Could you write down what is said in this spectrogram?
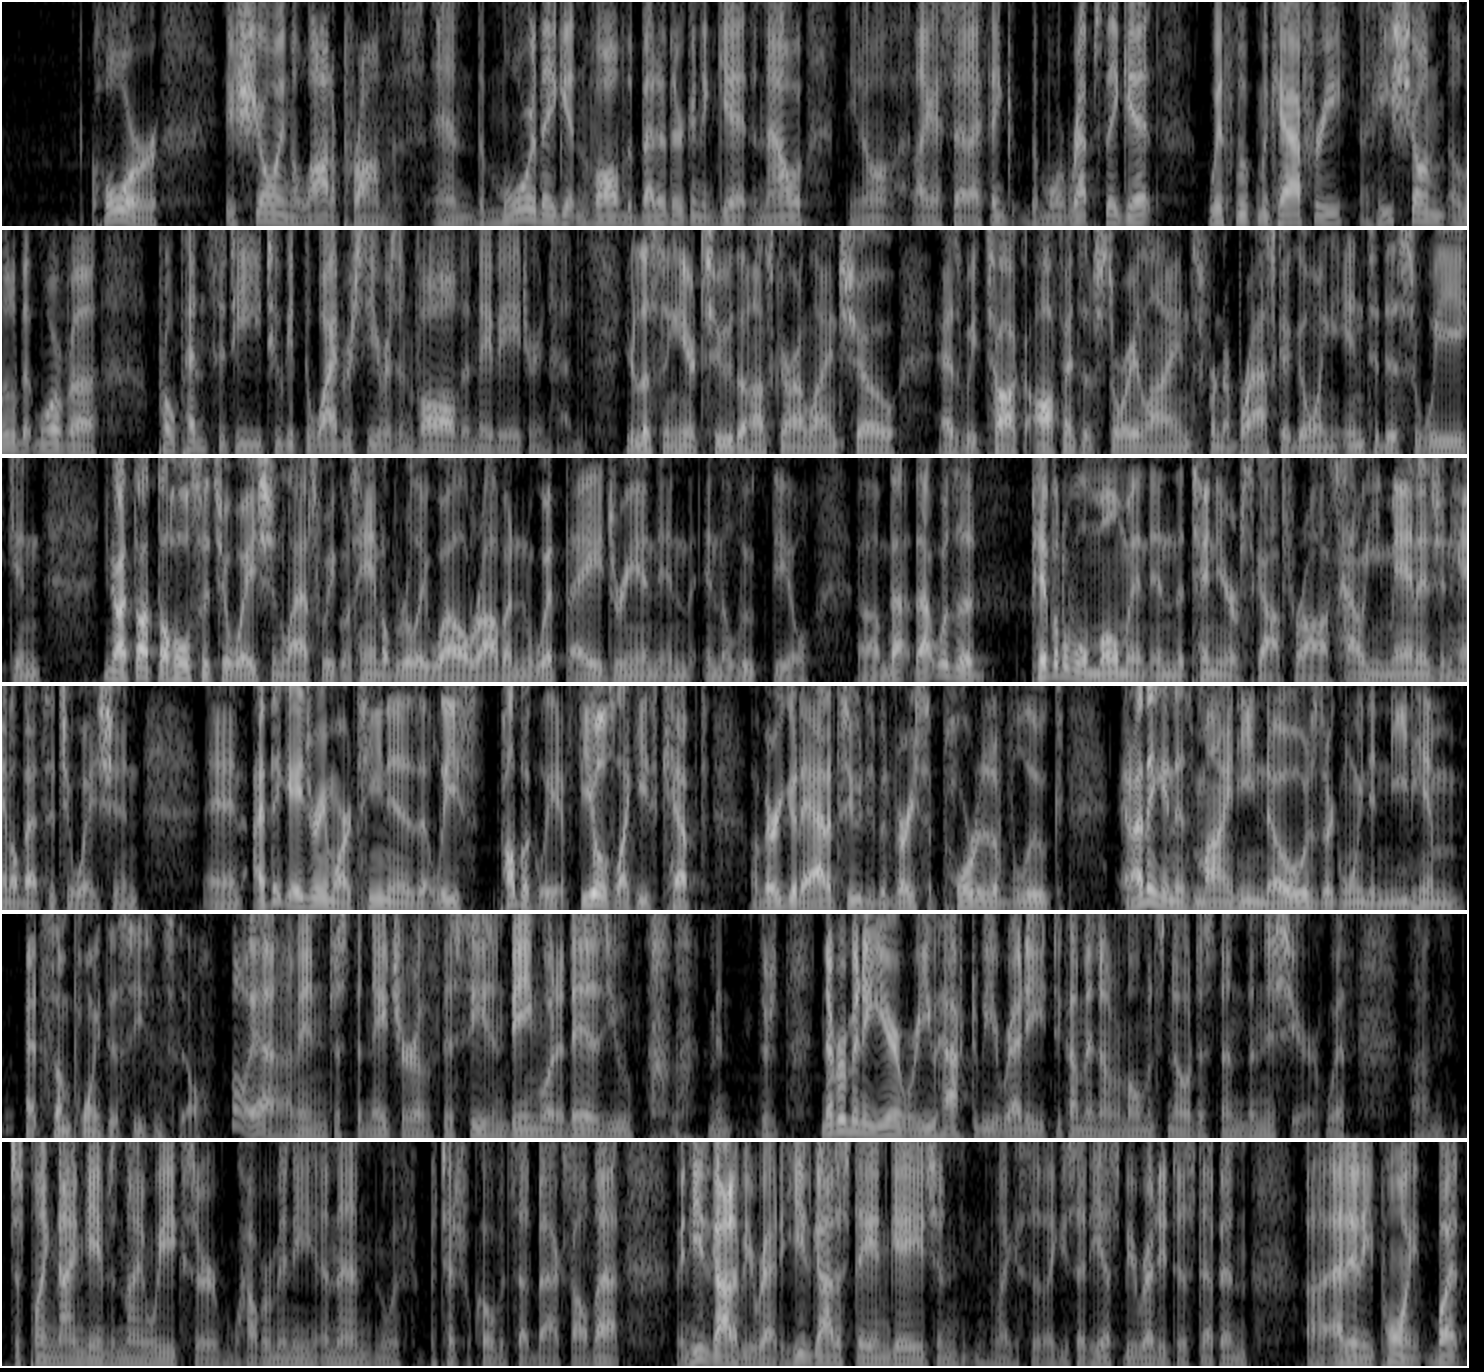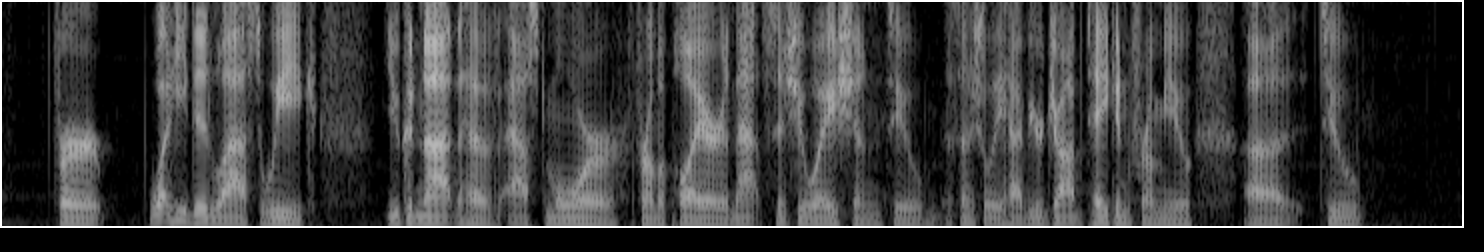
core is showing a lot of promise. And the more they get involved, the better they're going to get. And now, you know, like I said, I think the more reps they get with Luke McCaffrey, uh, he's shown a little bit more of a propensity to get the wide receivers involved than maybe Adrian had. You're listening here to the Husker Online show as we talk offensive storylines for Nebraska going into this week. And, you know, I thought the whole situation last week was handled really well, Robin, with Adrian in in the Luke deal. Um, that that was a pivotal moment in the tenure of Scott Frost, how he managed and handled that situation. And I think Adrian Martinez, at least publicly, it feels like he's kept a very good attitude. He's been very supportive of Luke. And I think in his mind, he knows they're going to need him at some point this season still. Oh yeah, I mean, just the nature of this season being what it is. You, I mean, there's never been a year where you have to be ready to come in on a moment's notice than than this year with um, just playing nine games in nine weeks or however many, and then with potential COVID setbacks, all that. I mean, he's got to be ready. He's got to stay engaged, and like I said, like you said, he has to be ready to step in uh, at any point. But for what he did last week you could not have asked more from a player in that situation to essentially have your job taken from you uh, to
